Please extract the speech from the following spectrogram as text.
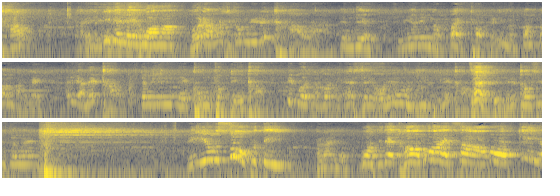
考？你在骂我吗？无啦，我是讲你在考啦，对不对？师兄，你嘛拜托嘞，你嘛帮帮忙嘞，啊，你也在考，等于你在空中顶考。你无什么在说，我你误字伫咧考，伫咧考新生诶。你有所不知，安那样？我一个靠我的查某囝。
